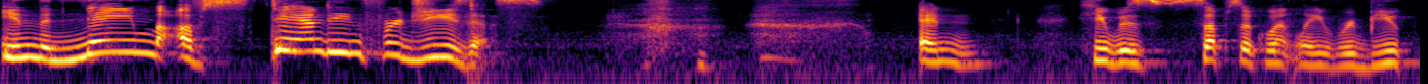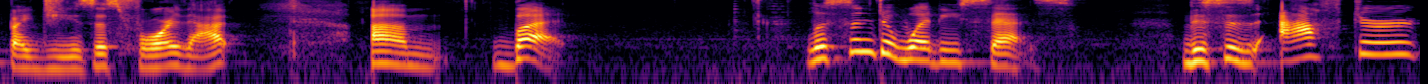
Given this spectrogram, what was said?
in the name of standing for Jesus. and he was subsequently rebuked by Jesus for that. Um, but listen to what he says. This is after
